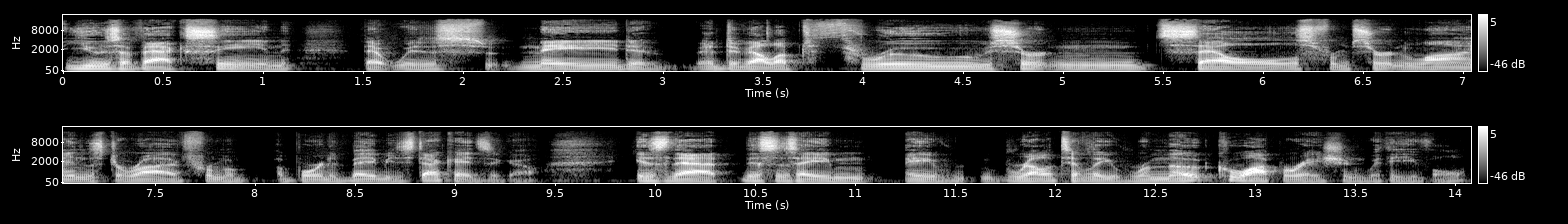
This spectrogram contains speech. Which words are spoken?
use a vaccine that was made, uh, developed through certain cells from certain lines derived from aborted babies decades ago, is that this is a, a relatively remote cooperation with evil.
